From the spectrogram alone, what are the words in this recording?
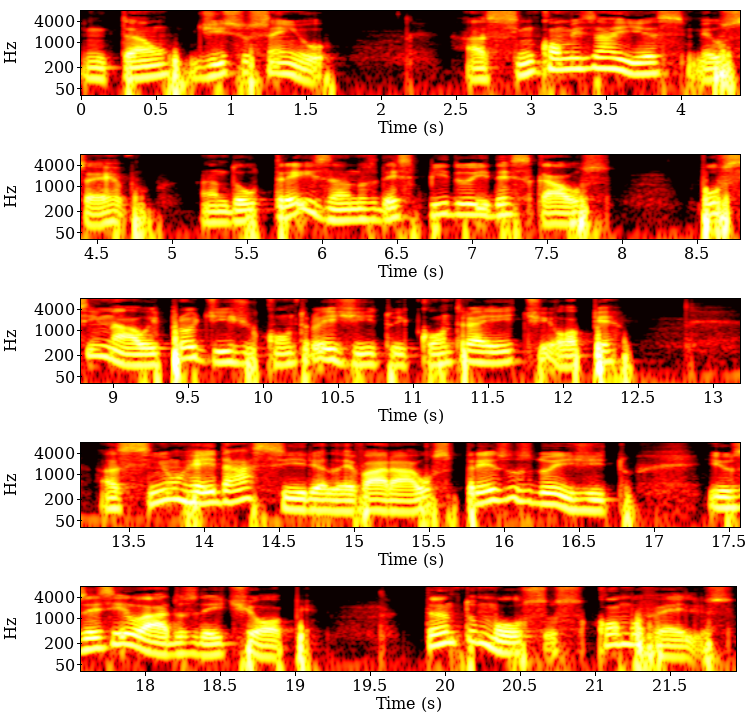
Então disse o Senhor: Assim como Isaías, meu servo, andou três anos despido e descalço, por sinal e prodígio contra o Egito e contra a Etiópia, assim o rei da Assíria levará os presos do Egito e os exilados da Etiópia, tanto moços como velhos,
